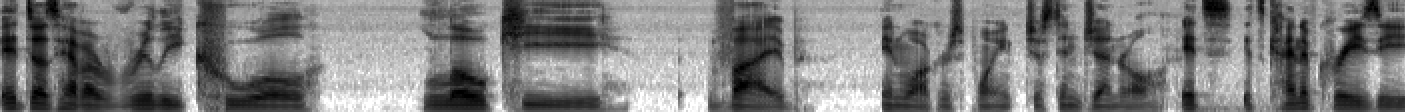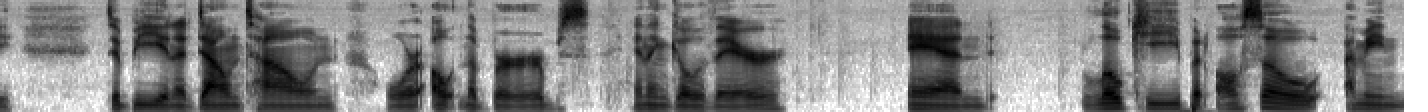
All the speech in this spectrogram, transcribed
it does have a really cool low key vibe in Walker's Point just in general. It's it's kind of crazy to be in a downtown or out in the burbs and then go there and low key but also I mean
